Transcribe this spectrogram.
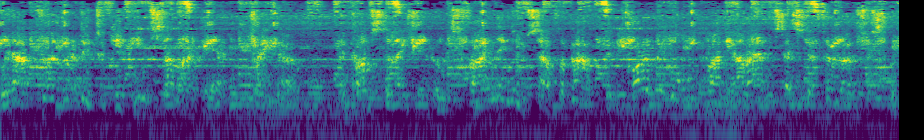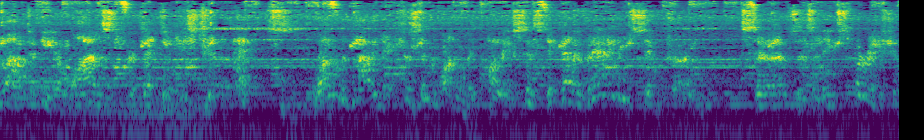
Without further ado to give you some idea, Draco, the constellation who is finding himself about to be horribly mauled by the our ancestor ferocious Blattodea whilst protecting his two pets, one with maledictus and one with polycystic ovarian syndrome, serves as an inspiration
